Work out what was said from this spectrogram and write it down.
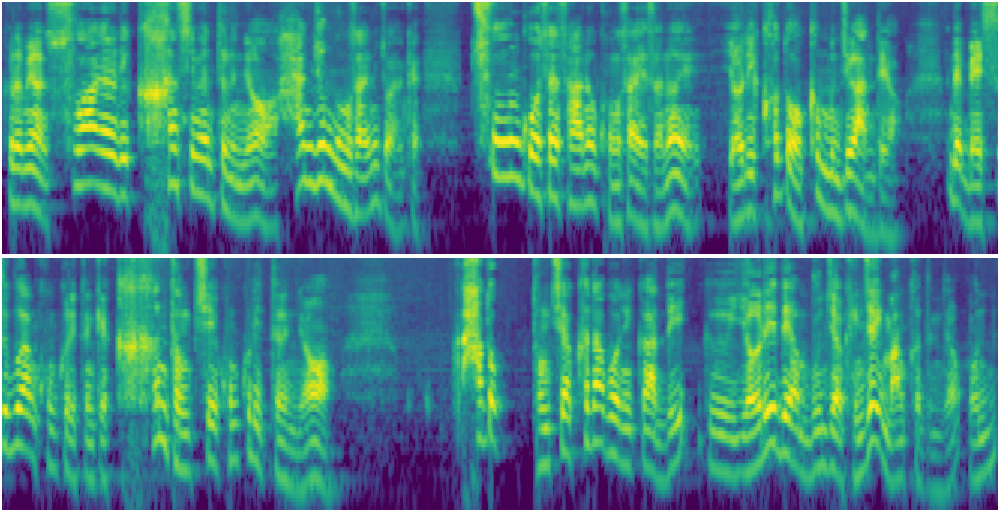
그러면 수화열이 큰 시멘트는요 한중 공사에는 좋아요. 그러니까 추운 곳에서 하는 공사에서는 열이 커도 큰 문제가 안 돼요. 근데 매스브한 콘크리트, 큰 덩치의 콘크리트는요, 하도 덩치가 크다 보니까 그 열에 대한 문제가 굉장히 많거든요. 온,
